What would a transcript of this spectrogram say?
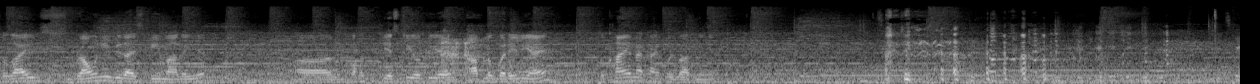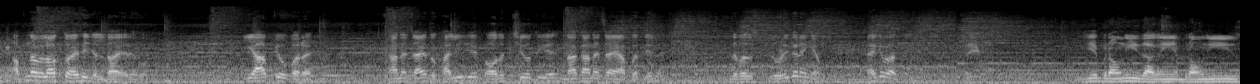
तो guys brownie with ice cream आ गई है और बहुत टेस्टी होती है। आप लोग बरेली आएँ तो खाएँ ना खाएँ, कोई बात नहीं है। अपना ब्लॉग तो ऐसे ही चलता है, देखो। ये आपके ऊपर है। खाना चाहें तो खा लीजिए, बहुत अच्छी होती है। ना खाना चाहें आपका दिल। है ज़बरदस्ती थोड़ी करेंगे हम, है क्या बात नहीं? ये ब्राउनीज आ गई हैं brownies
